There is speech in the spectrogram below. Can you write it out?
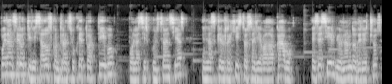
puedan ser utilizados contra el sujeto activo por las circunstancias en las que el registro se ha llevado a cabo, es decir, violando derechos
